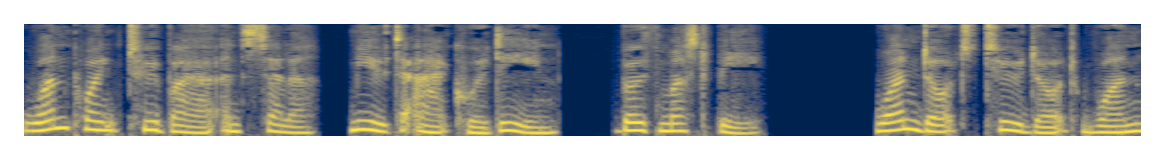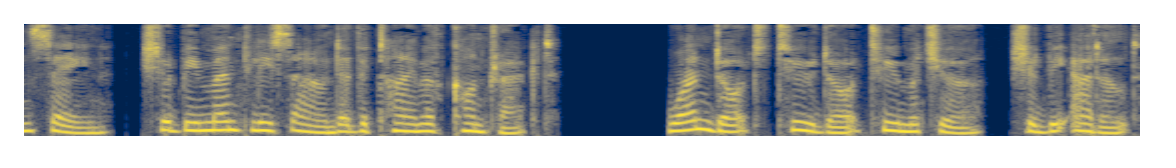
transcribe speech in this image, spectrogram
1.2 Buyer and seller, Muta Aquadine, both must be. 1.2.1 Sane, should be mentally sound at the time of contract. 1.2.2 Mature, should be adult,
